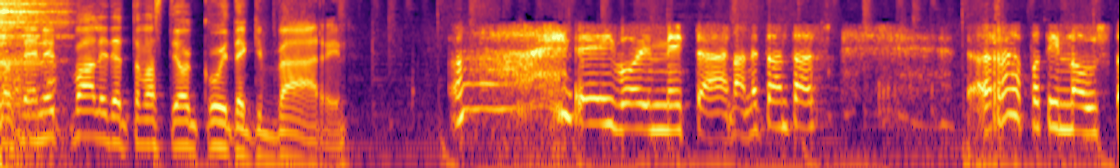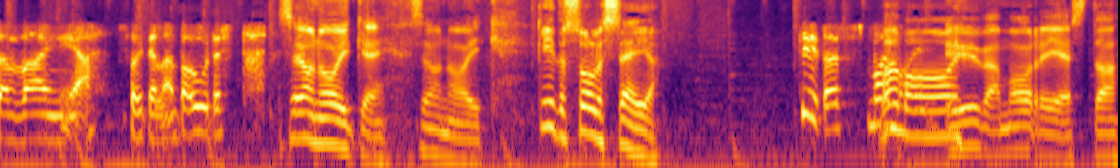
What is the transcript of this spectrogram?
No se nyt valitettavasti on kuitenkin väärin. Ei voi mitään. Annetaan taas rahapotin nousta vain ja soitellaanpa uudestaan. Se on oikein, se on oikein. Kiitos sulle Seija. Kiitos. Moi Moi moi. moi. Hyvä, morjesta.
